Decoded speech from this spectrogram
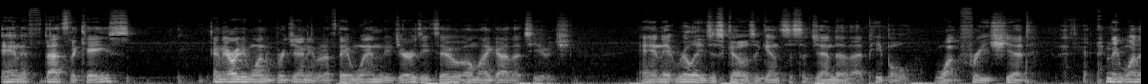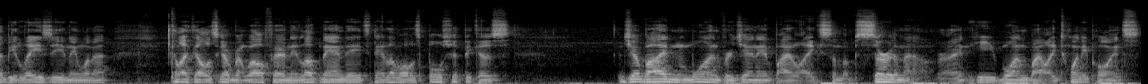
And if that's the case, and they already won Virginia, but if they win New Jersey too, oh my God, that's huge. And it really just goes against this agenda that people want free shit, and they want to be lazy, and they want to collect all this government welfare, and they love mandates, and they love all this bullshit because Joe Biden won Virginia by like some absurd amount, right? He won by like 20 points,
